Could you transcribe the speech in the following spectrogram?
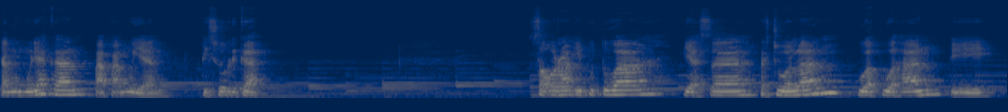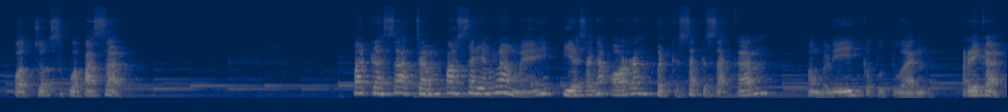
dan memuliakan Bapamu yang di surga. Seorang ibu tua biasa berjualan buah-buahan di pojok sebuah pasar. Pada saat jam pasar yang ramai, biasanya orang berdesak-desakan membeli kebutuhan mereka.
